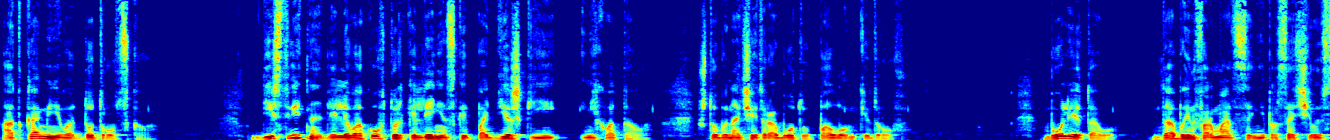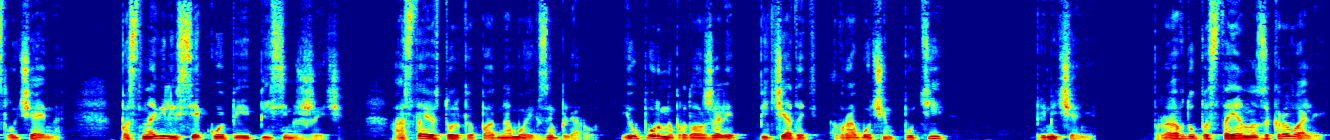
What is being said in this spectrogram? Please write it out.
от Каменева до Троцкого. Действительно, для леваков только ленинской поддержки и не хватало, чтобы начать работу по ломке дров. Более того, дабы информация не просочилась случайно, постановили все копии писем сжечь, оставив только по одному экземпляру, и упорно продолжали печатать в рабочем пути примечания. Правду постоянно закрывали,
